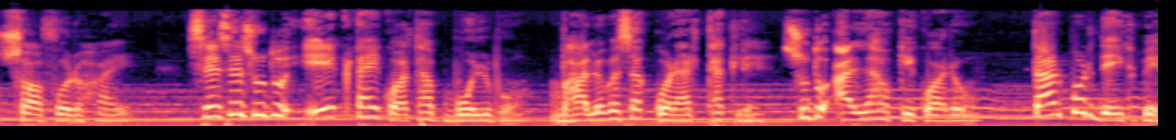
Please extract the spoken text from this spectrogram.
সফর হয়। শেষে শুধু একটাই কথা বলব, ভালোবাসা করার থাকলে শুধু আল্লাহকে করো। তারপর দেখবে,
